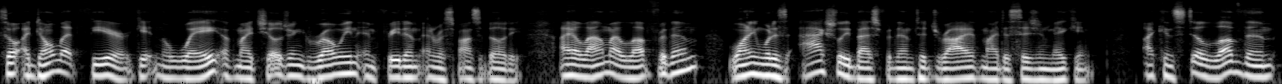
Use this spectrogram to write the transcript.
So I don't let fear get in the way of my children growing in freedom and responsibility. I allow my love for them, wanting what is actually best for them, to drive my decision making. I can still love them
